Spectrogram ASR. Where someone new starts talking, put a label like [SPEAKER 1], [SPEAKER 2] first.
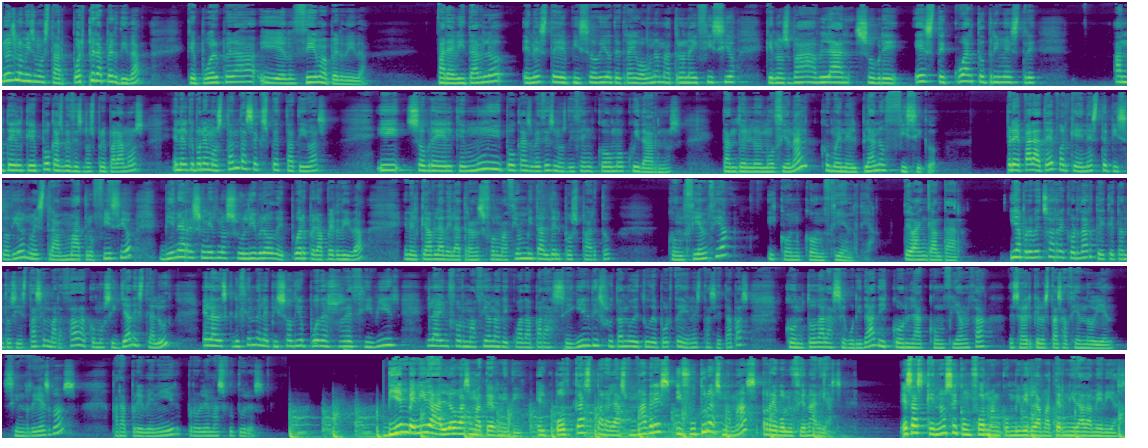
[SPEAKER 1] No es lo mismo estar puérpera perdida que puérpera y encima perdida. Para evitarlo, en este episodio te traigo a una matrona y fisio que nos va a hablar sobre este cuarto trimestre ante el que pocas veces nos preparamos, en el que ponemos tantas expectativas y sobre el que muy pocas veces nos dicen cómo cuidarnos, tanto en lo emocional como en el plano físico. Prepárate porque en este episodio nuestra matrofisio viene a resumirnos su libro de Puérpera Perdida, en el que habla de la transformación vital del posparto, con ciencia y con conciencia. Te va a encantar. Y aprovecho a recordarte que tanto si estás embarazada como si ya diste a luz, en la descripción del episodio puedes recibir la información adecuada para seguir disfrutando de tu deporte en estas etapas con toda la seguridad y con la confianza de saber que lo estás haciendo bien, sin riesgos, para prevenir problemas futuros. Bienvenida a Lobas Maternity, el podcast para las madres y futuras mamás revolucionarias. Esas que no se conforman con vivir la maternidad a medias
